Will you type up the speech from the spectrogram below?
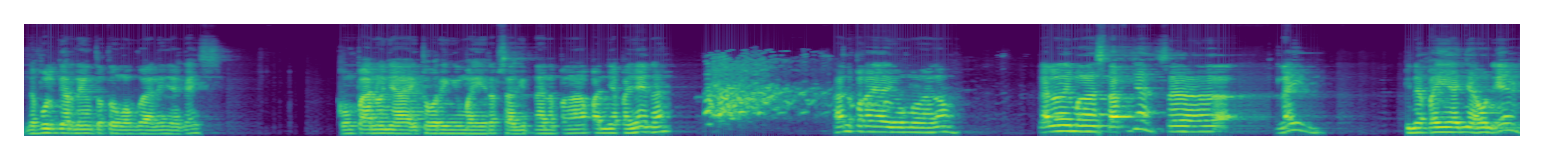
Nabulgar na yung totoong ugali niya, guys. Kung paano niya ituring yung mahirap sa gitna ng pangapan niya pa yan, ha? Ano pa kaya yung mga ano? Lalo na yung mga staff niya sa live. Pinapahiya niya on air.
